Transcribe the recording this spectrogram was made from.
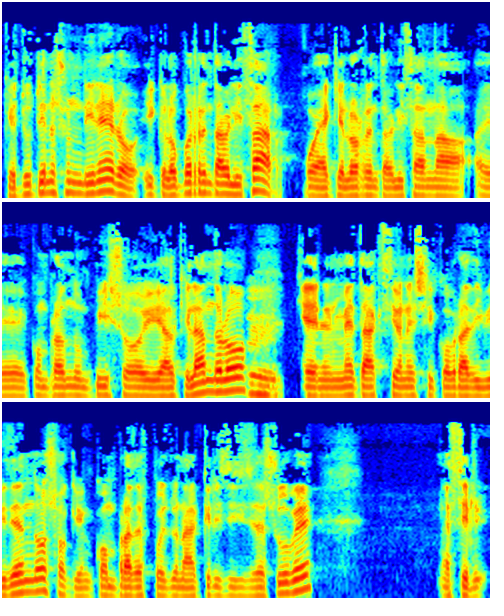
que tú tienes un dinero y que lo puedes rentabilizar, pues aquí lo rentabiliza anda, eh, comprando un piso y alquilándolo, Mm. quien mete acciones y cobra dividendos, o quien compra después de una crisis y se sube. Es decir,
